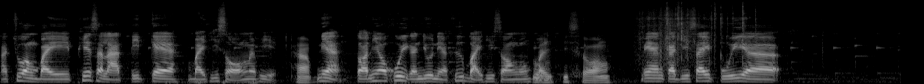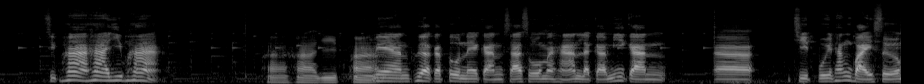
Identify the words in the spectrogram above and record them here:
อะช่วงใบเพศสลัดติดแกใบที่สองนะพี่ ครับ เนี่ยตอนที่เราคุยกันอยู่เนี่ยคือใบที่สองของผใบมที่สองแมนกะจิใส่ปุ๋ยอะสิบห้าห้ายี่ห้า ห้าห้ายี่ห้าแมนเพื่อกระตุ้นในการสะสมอาหาร และก็มีการอ่าฉีดปุ๋ยทั้งใบเสริม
